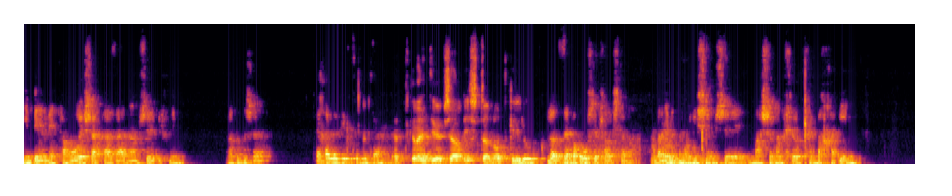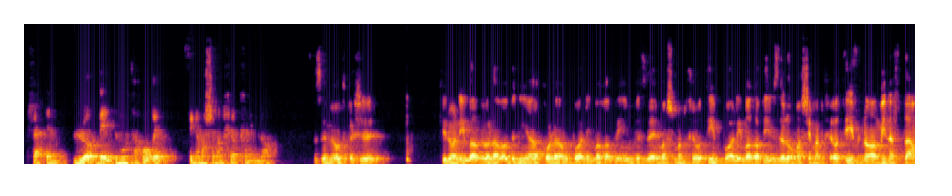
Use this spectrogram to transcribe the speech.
אם באמת ההורה שאתה זה האדם שבפנים. הבנת את השאלה? תחדדי קצת יותר. את מתכוונת אם אפשר להשתנות כאילו? לא, זה ברור שאפשר להשתנות. אבל אם אתם מרגישים שמה שמנחה אתכם בחיים, שאתם לא בדמות ההורה, זה גם מה שמנחה אתכם למנוע. זה מאוד קשה. כאילו אני בא מעולם הבנייה, כל היום פועלים ערבים וזה, מה שמנחה אותי עם פועלים ערבים זה לא מה שמנחה אותי עם נועם מן הסתם.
